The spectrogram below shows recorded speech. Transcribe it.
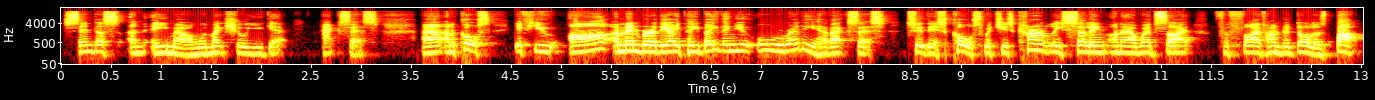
send us an email and we'll make sure you get access. Uh, and of course, if you are a member of the APB, then you already have access to this course, which is currently selling on our website for $500. But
